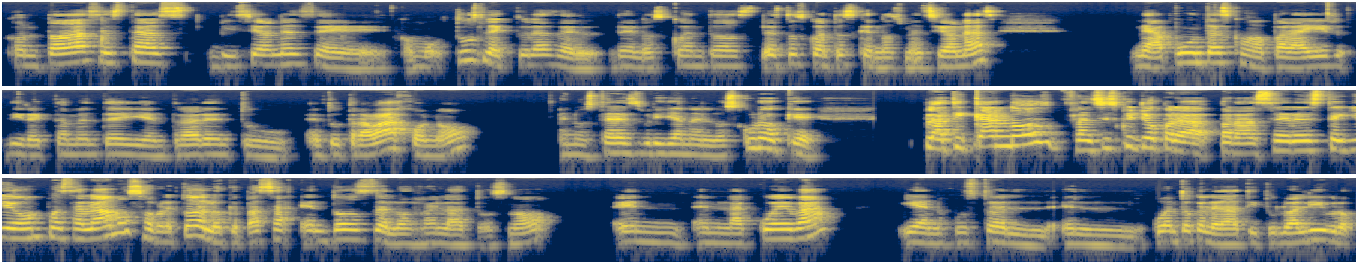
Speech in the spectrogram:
con todas estas visiones de, como tus lecturas de, de los cuentos, de estos cuentos que nos mencionas, me apuntas como para ir directamente y entrar en tu, en tu trabajo, ¿no? En Ustedes Brillan en lo Oscuro, que platicando, Francisco y yo, para, para hacer este guion, pues hablábamos sobre todo de lo que pasa en dos de los relatos, ¿no? En, en la cueva y en justo el, el cuento que le da título al libro.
